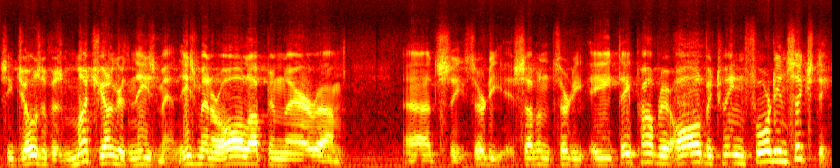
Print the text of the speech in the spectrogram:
see, Joseph is much younger than these men. These men are all up in their. Um, uh, let's see, 37, 38. They probably are all between 40 and 60.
